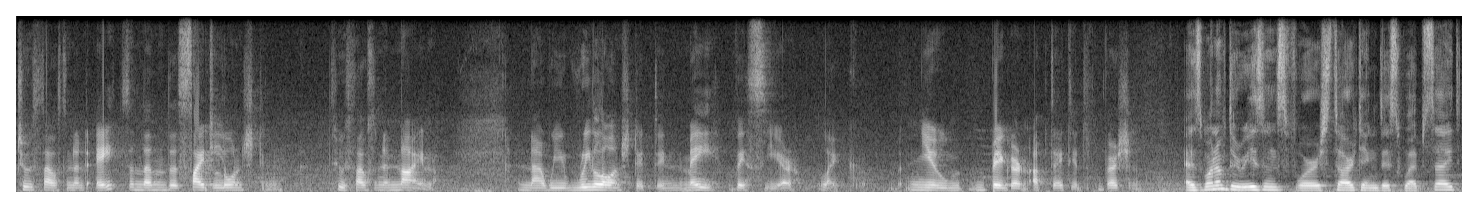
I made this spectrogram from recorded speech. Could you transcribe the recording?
2008 and then the site launched in 2009. And now we relaunched it in May this year, like new, bigger and updated version. As one of the reasons for starting this website,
